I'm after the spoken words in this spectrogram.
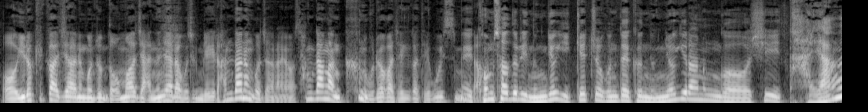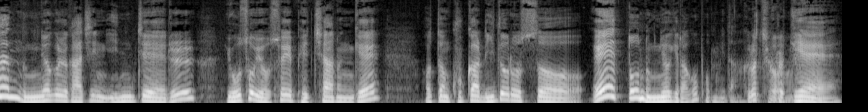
어 이렇게까지 하는 건 좀 너무하지 않느냐라고 지금 얘기를 한다는 거잖아요. 상당한 큰 우려가 제기가 되고 있습니다. 네, 검사들이 능력이 있겠죠. 근데 그 능력이라는 것이 다양한 능력을 가진 인재를 요소 요소에 배치하는 게 어떤 국가 리더로서의 또 능력이라고 봅니다. 그렇죠. 그렇죠. 예.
